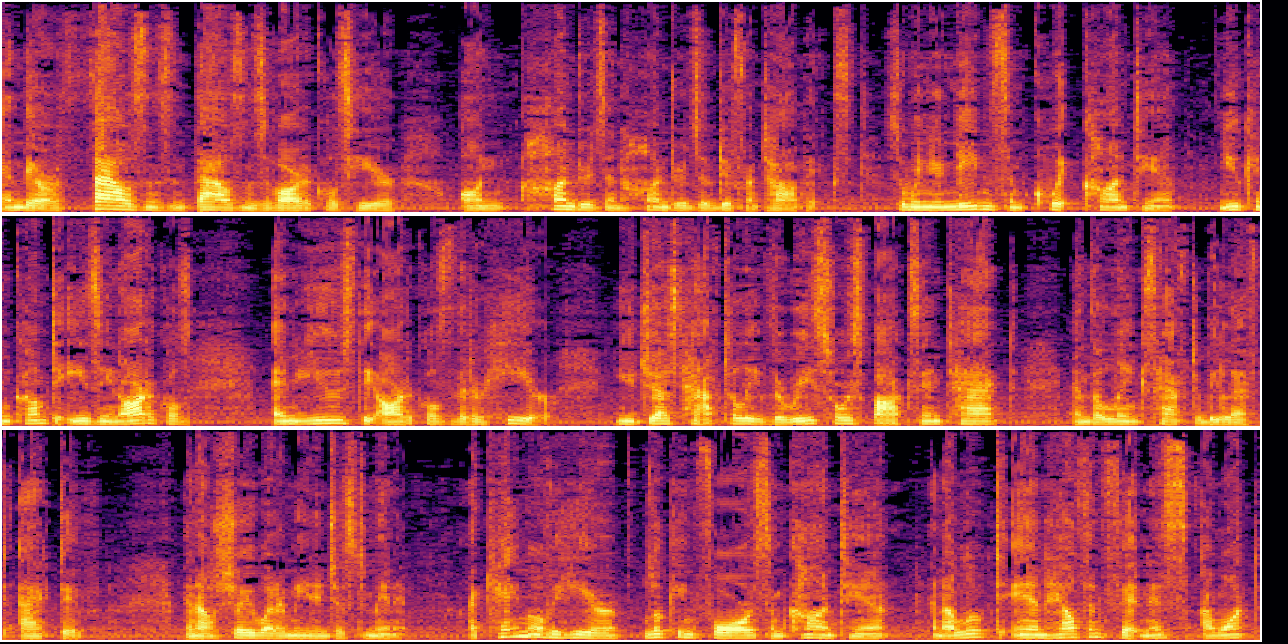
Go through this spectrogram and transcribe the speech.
and there are thousands and thousands of articles here on hundreds and hundreds of different topics. So when you're needing some quick content, you can come to Ezine Articles and use the articles that are here. You just have to leave the resource box intact and the links have to be left active. And I'll show you what I mean in just a minute. I came over here looking for some content and I looked in health and fitness. I want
